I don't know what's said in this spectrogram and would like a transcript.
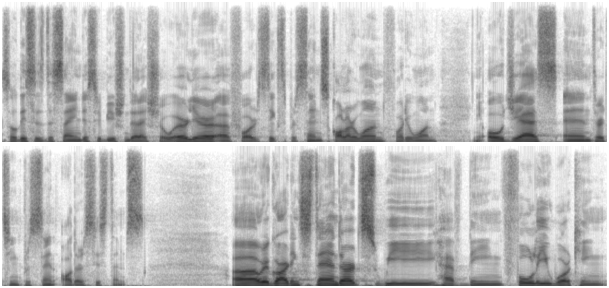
So this is the same distribution that I showed earlier, 46% ScholarOne, 41 in OJS, and 13% other systems. Uh, regarding standards, we have been fully working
